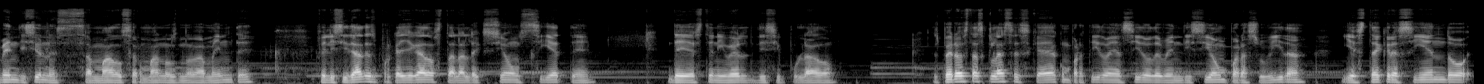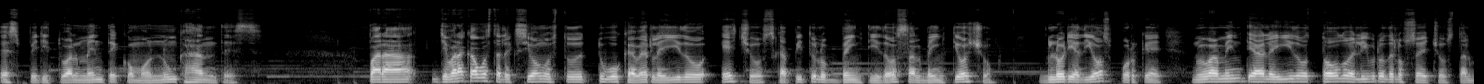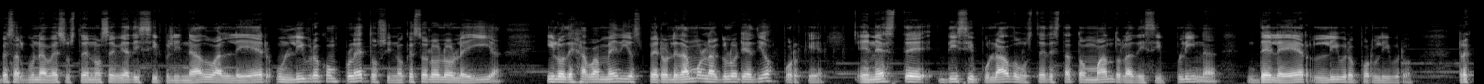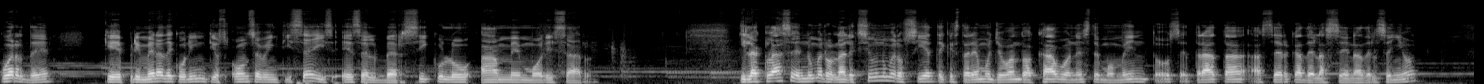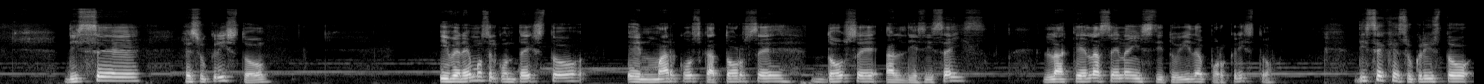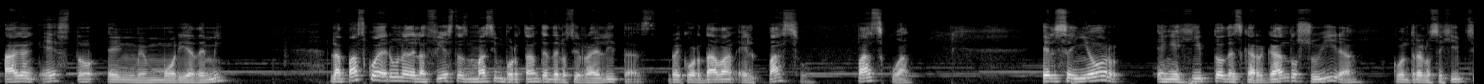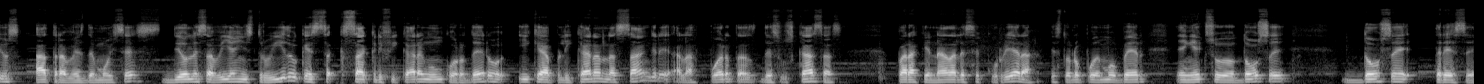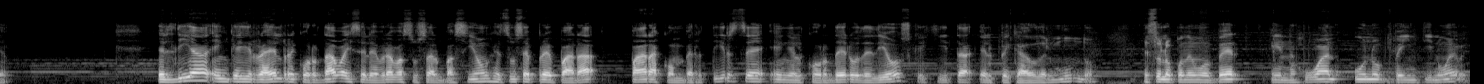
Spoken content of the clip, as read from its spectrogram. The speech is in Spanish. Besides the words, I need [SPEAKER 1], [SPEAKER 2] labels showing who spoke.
[SPEAKER 1] Bendiciones, amados hermanos, nuevamente. Felicidades porque ha llegado hasta la lección 7 de este nivel de discipulado. Espero estas clases que haya compartido hayan sido de bendición para su vida y esté creciendo espiritualmente como nunca antes. Para llevar a cabo esta lección usted tuvo que haber leído Hechos capítulo 22 al 28 Gloria a Dios porque nuevamente ha leído todo el libro de los hechos. Tal vez alguna vez usted no se había disciplinado al leer un libro completo, sino que solo lo leía y lo dejaba a medios, pero le damos la gloria a Dios porque en este discipulado usted está tomando la disciplina de leer libro por libro. Recuerde que Primera de Corintios 11:26 es el versículo a memorizar. Y la clase número, la lección número 7 que estaremos llevando a cabo en este momento se trata acerca de la cena del Señor. Dice Jesucristo, y veremos el contexto en Marcos 14, 12 al 16, la que es la cena instituida por Cristo. Dice Jesucristo, hagan esto en memoria de mí. La Pascua era una de las fiestas más importantes de los israelitas. Recordaban el paso, Pascua. El Señor en Egipto descargando su ira contra los egipcios a través de Moisés. Dios les había instruido que sacrificaran un cordero y que aplicaran la sangre a las puertas de sus casas para que nada les ocurriera. Esto lo podemos ver en Éxodo 12, 12, 13. El día en que Israel recordaba y celebraba su salvación, Jesús se prepara para convertirse en el Cordero de Dios que quita el pecado del mundo. Eso lo podemos ver en Juan 1.29.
